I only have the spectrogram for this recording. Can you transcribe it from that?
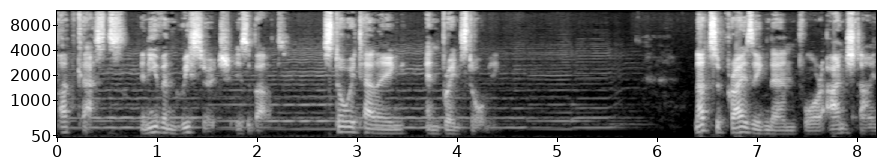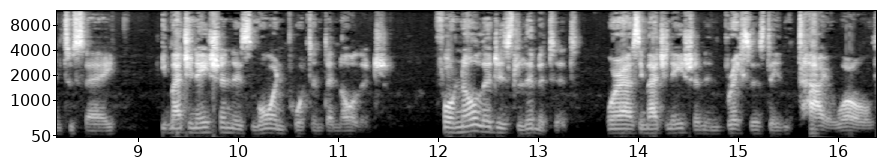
podcasts and even research is about storytelling and brainstorming. Not surprising then for Einstein to say, imagination is more important than knowledge, for knowledge is limited, whereas imagination embraces the entire world,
